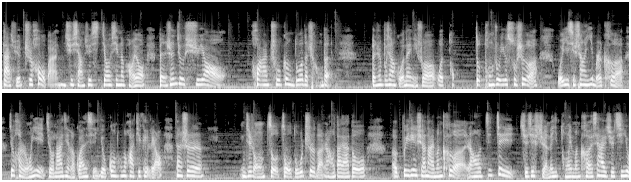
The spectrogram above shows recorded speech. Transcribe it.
大学之后吧，你去想去交新的朋友，本身就需要花出更多的成本。本身不像国内，你说我同都同住一个宿舍，我一起上一门课，就很容易就拉近了关系，有共同的话题可以聊。但是你这种走走读制的，然后大家都呃不一定选哪一门课，然后这这学期选了一同一门课，下一学期又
